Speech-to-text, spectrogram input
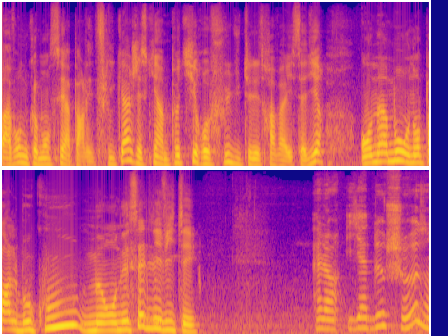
avant de commencer à parler de flicage, est-ce qu'il y a un petit reflux du télétravail? C'est-à-dire, en un mot, on en parle beaucoup, mais on essaie de l'éviter alors, il y a deux choses.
